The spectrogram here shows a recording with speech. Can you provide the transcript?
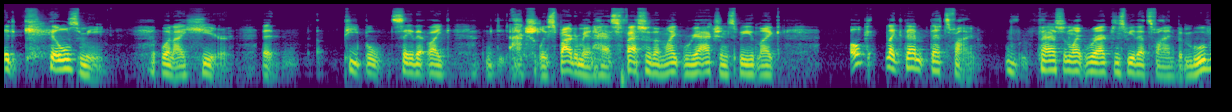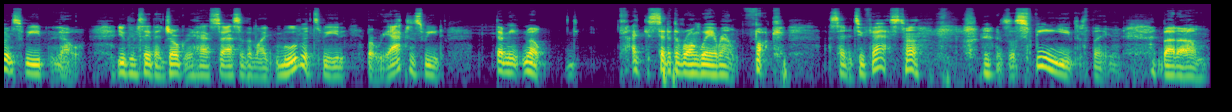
it kills me when I hear that people say that like actually Spider-Man has faster than light reaction speed. Like, okay, like that that's fine faster like reaction speed, that's fine. But movement speed, no. You can say that Joker has faster than like movement speed, but reaction speed, I mean, no. I said it the wrong way around. Fuck. I said it too fast, huh? it's a speed thing. But, um,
